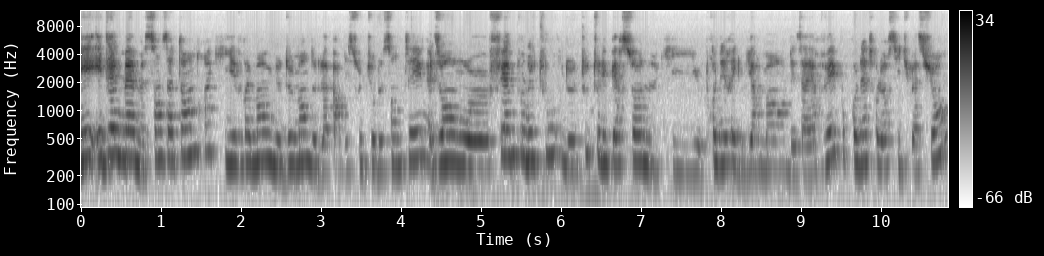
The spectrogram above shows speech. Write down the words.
et, d'elles-mêmes, sans attendre qu'il y ait vraiment une demande de la part des structures de santé. Elles ont euh, fait un peu le tour de toutes les personnes qui prenaient régulièrement des ARV pour connaître leur situation.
